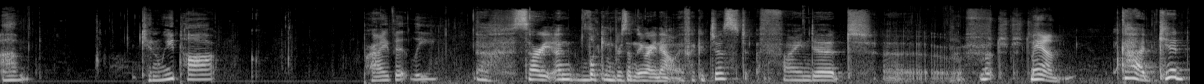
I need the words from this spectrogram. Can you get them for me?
Um, can we talk privately? Ugh, sorry, I'm looking for something right now. If I could just find it. Uh, Ma'am. God, kid,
